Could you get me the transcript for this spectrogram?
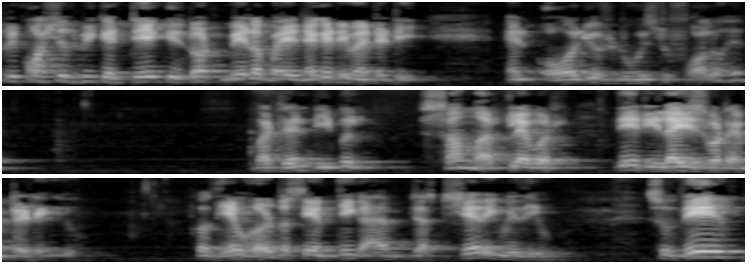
precautions we can take is not made up by a negative entity and all you have to do is to follow him. But then people, some are clever, they realize what I'm telling you. Because they have heard the same thing I am just sharing with you. So they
